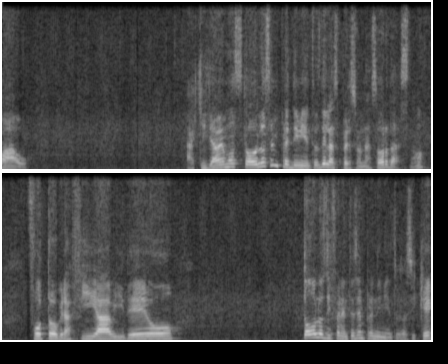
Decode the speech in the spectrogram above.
Wow. Aquí ya vemos todos los emprendimientos de las personas sordas, ¿no? Fotografía, video, todos los diferentes emprendimientos. Así que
